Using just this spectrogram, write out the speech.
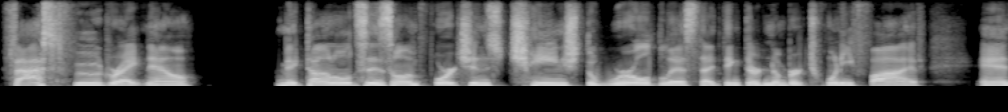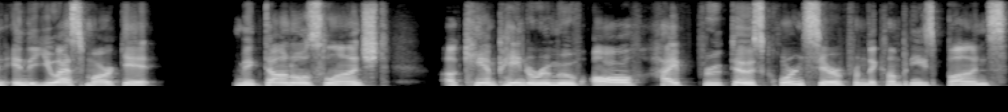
fast food right now. McDonald's is on Fortune's Change the World list. I think they're number 25. And in the US market, McDonald's launched a campaign to remove all high fructose corn syrup from the company's buns.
